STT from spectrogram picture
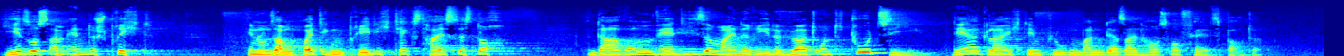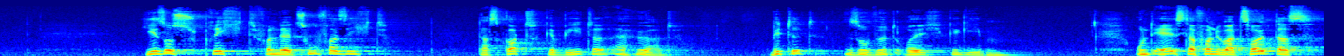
Jesus am Ende spricht. In unserem heutigen Predigtext heißt es doch, Darum, wer diese meine Rede hört und tut sie, der gleicht dem klugen Mann, der sein Haus auf Fels baute. Jesus spricht von der Zuversicht, dass Gott Gebete erhört. Bittet, so wird euch gegeben. Und er ist davon überzeugt, dass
